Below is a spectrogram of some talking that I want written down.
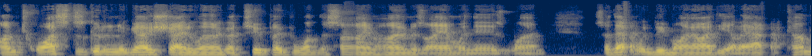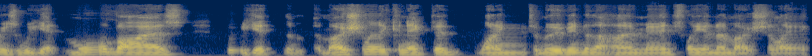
I'm twice as good a negotiator when I've got two people want the same home as I am when there's one. So that would be my ideal outcome is we get more buyers, we get them emotionally connected, wanting to move into the home mentally and emotionally,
